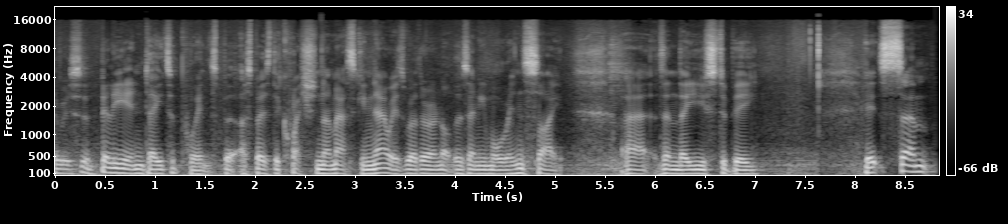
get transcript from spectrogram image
There was a billion data points, but I suppose the question I'm asking now is whether or not there's any more insight uh, than there used to be. It's, um,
